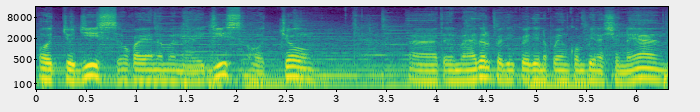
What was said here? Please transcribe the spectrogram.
8 Gs o kaya naman ay Gs 8. At ayun mga idol, pwedeng pwede na po yung kombinasyon na yan.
